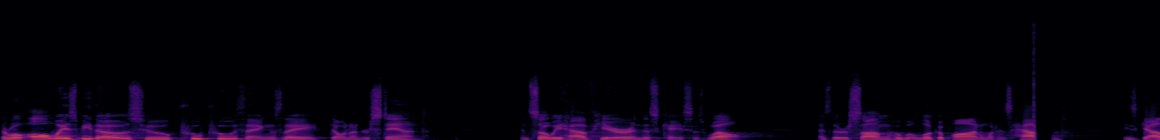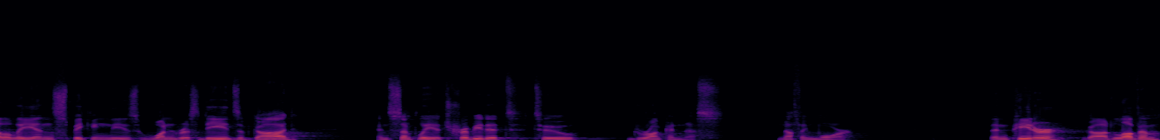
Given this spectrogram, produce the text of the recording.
There will always be those who poo poo things they don't understand. And so we have here in this case as well, as there are some who will look upon what has happened, these Galileans speaking these wondrous deeds of God, and simply attribute it to drunkenness, nothing more. Then Peter, God love him,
